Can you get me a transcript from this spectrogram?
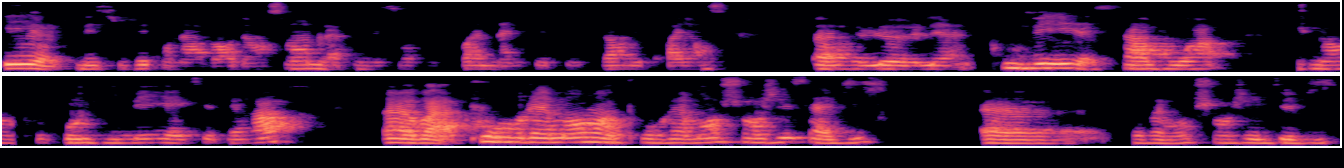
et tous les sujets qu'on a abordés ensemble, la connaissance de soi, le mindset, les croyances, le, trouver sa voie, je mets entre guillemets, etc. voilà, pour vraiment, pour vraiment changer sa vie, pour vraiment changer de vie.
